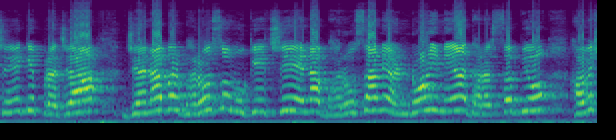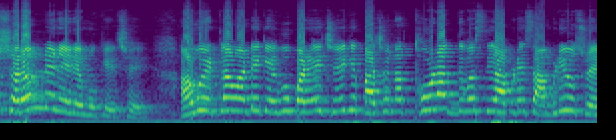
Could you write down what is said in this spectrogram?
છે કે પ્રજા જેના પર ભરોસો મૂકે છે, એના ભરોસાને અંડોળીને આ ધારાસભ્યો હવે શરમને નેરે મૂકે છે. આવું એટલા માટે કહેવું પડે છે કે પાછળના થોડાક દિવસથી આપણે સાંભળ્યું છે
